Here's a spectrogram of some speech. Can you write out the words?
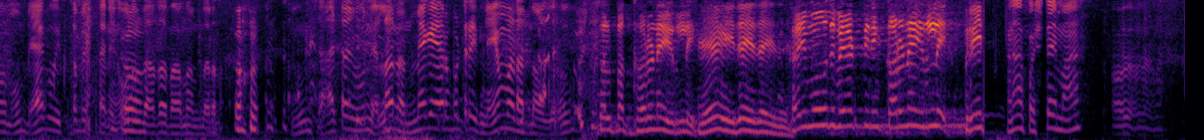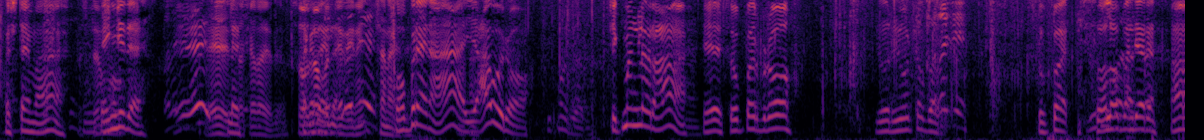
ಅವನು ಬ್ಯಾಗ್ ತಾನೆ. ಅವನು ಅದ ನಾನು ಬರಲ್ಲ ಇವ್ನು ಶಾಟ ಇವನ್ನೆಲ್ಲ ನನ್ನ ಮ್ಯಾಗೆ ಏರ್ಬಿಟ್ರೆ ಈಗ ನೇಮ್ ಮಾಡೋದು ನಾವು ಗುರು? ಸ್ವಲ್ಪ ಕರುಣೆ ಇರ್ಲಿ. ಇದೆ ಇದೆ ಇದೆ. ಕೈ ಮುಗಿದು ಬೇಡ್ತೀನಿ ಕರುಣೆ ಇರ್ಲಿ. ಅಣ್ಣ ಫಸ್ಟ್ ಟೈಮಾ ಫಸ್ಟ್ ಟೈಮಾ ಹೆಂಗಿದೆ? ಬಂದಿದ್ದೀನಿ ಒಬ್ರೇನಾ ಯಾವ ಊರು? ಚಿಕ್ಕಮಂಗ್ಳೂರಾ? ಏ ಸೂಪರ್ ಬ್ರೋ. ಇವ್ರು ಯೂಟ್ಯೂಬರ್. ಸೂಪರ್. ಸೋಲೋ ಬಂದ್ಯಾರ ಹಾ.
